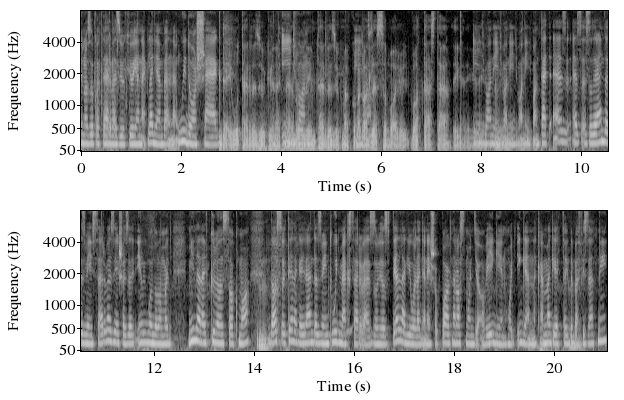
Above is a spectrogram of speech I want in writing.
ugyanazok a tervezők jöjjenek, legyen benne újdonság. De jó tervezők jönnek, így ne van. tervezők, mert akkor így meg van. az lesz a baj, hogy vattáztál. Igen, igen, így igen, van, igen. így van, így van, így van. Tehát ez, ez, ez a rendezvény szervezés, ez egy, én úgy gondolom, hogy minden egy külön szakma, mm. de az, hogy tényleg egy rendezvényt úgy megszervez, hogy az tényleg jó legyen, és a partner azt mondja a végén, hogy igen, nekem megérte ide mm. befizetni,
